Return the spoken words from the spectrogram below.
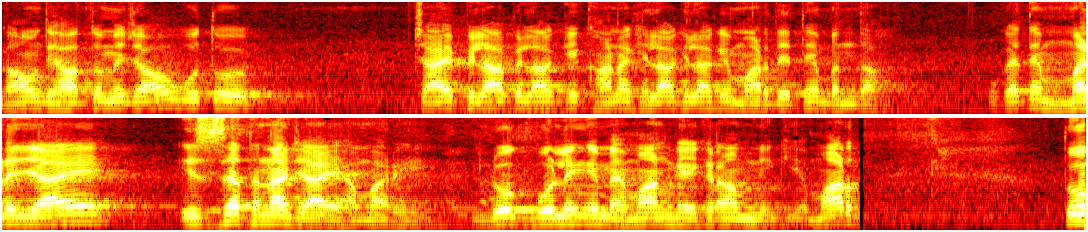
گاؤں دیہاتوں میں جاؤ وہ تو چائے پلا پلا کے کھانا کھلا کھلا کے مار دیتے ہیں بندہ وہ کہتے ہیں مر جائے عزت نہ جائے ہماری لوگ بولیں گے مہمان کا اکرام نہیں کیا مار تو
